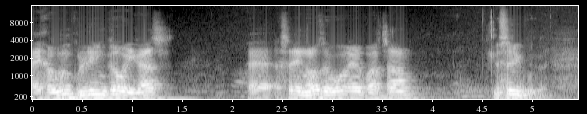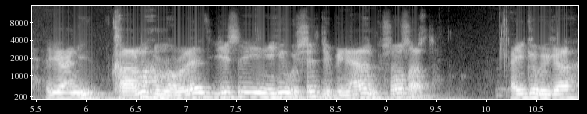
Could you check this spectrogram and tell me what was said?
ay haweenku leeyiin gabaygaas siday noloda uga qayb qaataan say yani kaalmaha nololeed iyo siday yihiin warshada bini aadamka soo saarta ay gabaygaa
